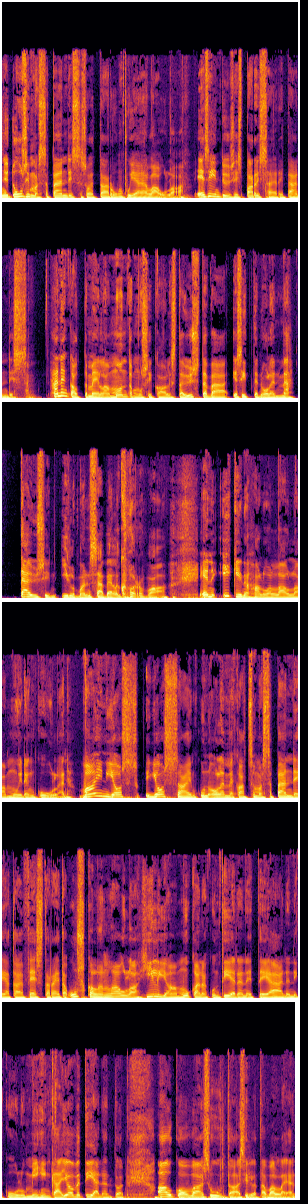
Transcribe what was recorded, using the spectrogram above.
Nyt uusimmassa bändissä soittaa rumpuja ja laulaa. Esiintyy siis parissa eri bändissä. Hänen kautta meillä on monta musikaalista ystävää ja sitten olen mä täysin ilman sävelkorvaa. En ikinä halua laulaa muiden kuulen. Vain jos jossain, kun olemme katsomassa bändejä tai festareita, uskallan laulaa hiljaa mukana, kun tiedän, ettei ääneni kuulu mihinkään. Joo, mä tiedän tuon. Aukoon vaan suuntaa sillä tavalla ja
